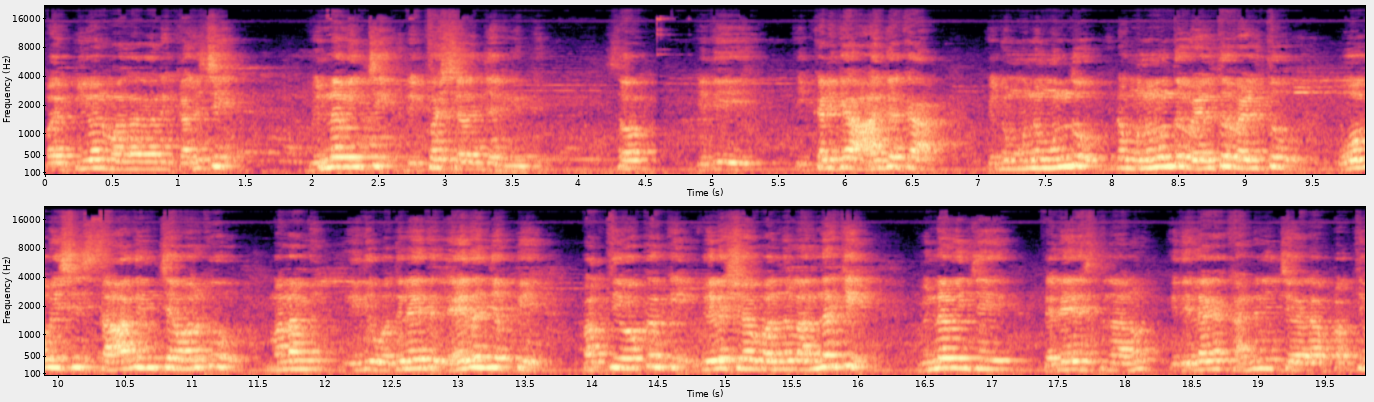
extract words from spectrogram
మరి పివన్ మాధవ్ గారిని కలిసి విన్నవించి రిక్వెస్ట్ చేయడం జరిగింది. సో ఇది ఇక్కడికే ఆగక ఇటు ముందు ముందు ఇటు ముందు ముందు వెళ్తూ వెళ్తూ ఓబీసీ సాధించే వరకు మనం ఇది వదిలేది లేదని చెప్పి ప్రతి ఒక్కరికి వీరశివ బంధువులందరికీ విన్నవించి తెలియజేస్తున్నాను. ఇది ఇలాగ కంటిన్యూ ప్రతి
